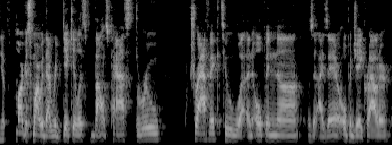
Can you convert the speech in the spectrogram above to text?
Yep. Marcus Smart with that ridiculous bounce pass through traffic to uh, an open uh, was it Isaiah or open Jae Crowder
